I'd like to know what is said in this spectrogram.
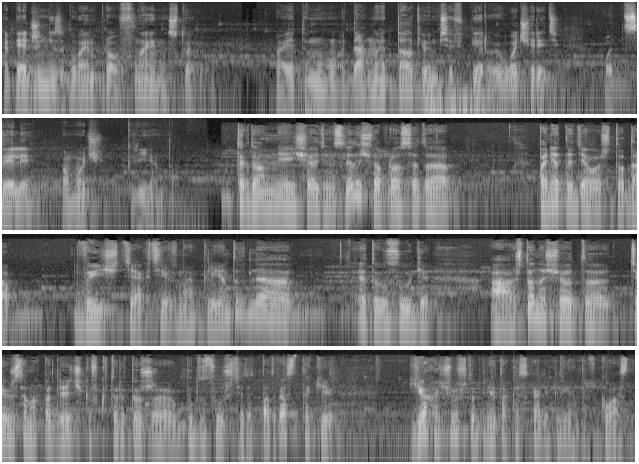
Опять же, не забываем про офлайн историю. Поэтому, да, мы отталкиваемся в первую очередь от цели помочь клиентам. Тогда у меня еще один следующий вопрос. Это понятное дело, что да, вы ищете активно клиентов для этой услуги. А что насчет э, тех же самых подрядчиков, которые тоже будут слушать этот подкаст, такие, я хочу, чтобы мне так искали клиентов. Классно.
